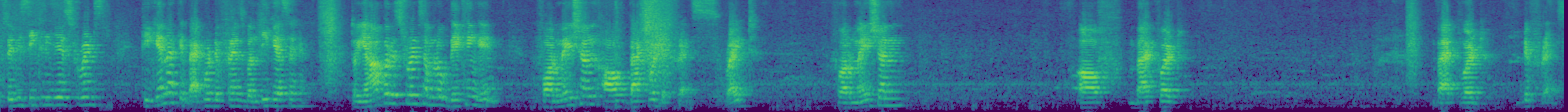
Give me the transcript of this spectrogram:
उसे भी सीख लीजिए स्टूडेंट्स ठीक है ना कि बैकवर्ड डिफरेंस बनती कैसे है? तो यहाँ पर स्टूडेंट्स हम लोग देखेंगे formation of backward difference right formation of backward backward difference.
